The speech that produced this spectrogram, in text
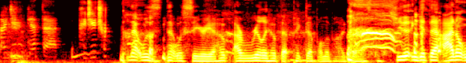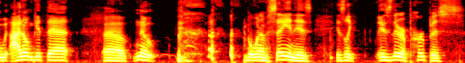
I didn't get that. Could you try? that was that was Siri. I hope I really hope that picked up on the podcast. she didn't get that. I don't. I don't get that. Uh, no. but what I'm saying is is like, is there a purpose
